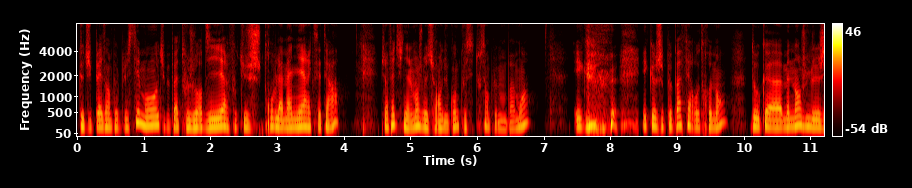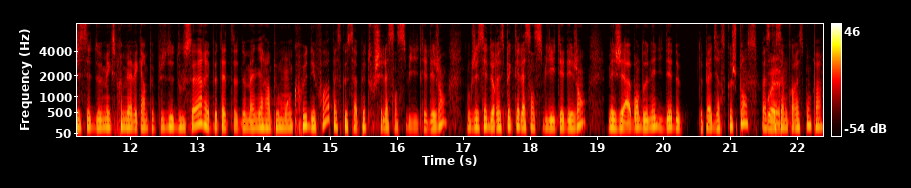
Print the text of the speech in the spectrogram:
que tu pèses un peu plus tes mots. Tu peux pas toujours dire. Il faut que tu trouves la manière, etc. Puis en fait, finalement, je me suis rendu compte que c'est tout simplement pas moi et que, et que je peux pas faire autrement. Donc euh, maintenant, je j'essaie de m'exprimer avec un peu plus de douceur et peut-être de manière un peu moins crue des fois parce que ça peut toucher la sensibilité des gens. Donc j'essaie de respecter la sensibilité des gens, mais j'ai abandonné l'idée de ne pas dire ce que je pense parce Ouais. que ça me correspond pas.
